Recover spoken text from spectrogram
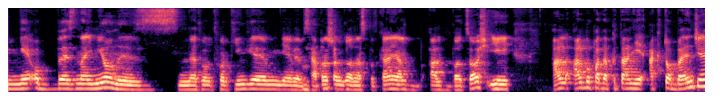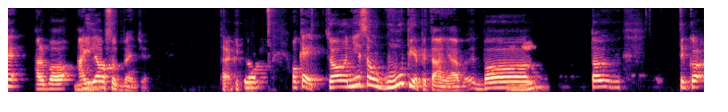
nieobeznajmiony z networkingiem, nie wiem, zapraszam go na spotkanie albo, albo coś i al, albo pada pytanie, a kto będzie, albo a ile mhm. osób będzie. Tak. I to, okej, okay, to nie są głupie pytania, bo mhm. to tylko,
